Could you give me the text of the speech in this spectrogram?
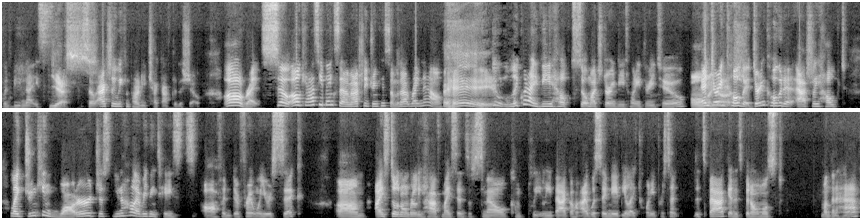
would be nice. Yes. So actually, we can probably check after the show. All right. So, oh, Cassie Banks said I'm actually drinking some of that right now. hey. Dude, Liquid IV helped so much during D23 too. Oh and during gosh. COVID, during COVID, it actually helped. Like drinking water, just you know how everything tastes off and different when you're sick. Um, I still don't really have my sense of smell completely back. on- I would say maybe like 20% it's back, and it's been almost a month and a half.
